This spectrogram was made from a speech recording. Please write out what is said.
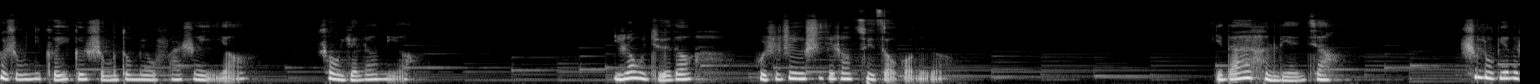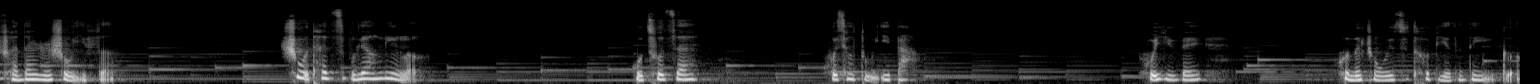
为什么你可以跟什么都没有发生一样，让我原谅你啊？你让我觉得我是这个世界上最糟糕的人。你的爱很廉价，是路边的传单人手一份。是我太自不量力了，我错在，我想赌一把。我以为我能成为最特别的那一个。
